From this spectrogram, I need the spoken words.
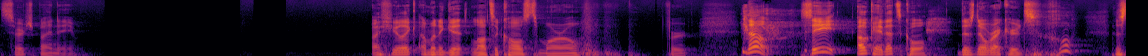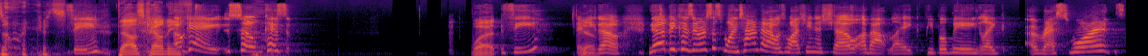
Search by name. I feel like I'm gonna get lots of calls tomorrow. For no, see, okay, that's cool. There's no records. Whew. There's no records. See? Dallas County. Okay, so because What? See? There Yeah. you go. No, because there was this one time that I was watching a show about like people being like arrest warrants.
